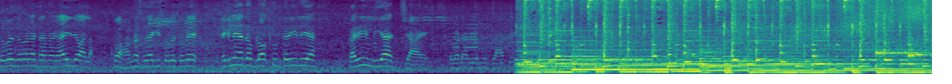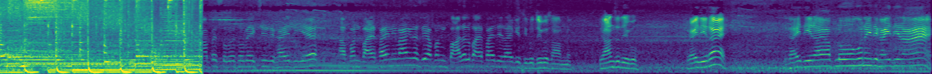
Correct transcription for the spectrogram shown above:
सुबह सुबह का टाइम है गाइस वाला। तो हमने सोचा कि सुबह सुबह निकले हैं तो ब्लॉग शूट कर ही लिया, कर ही लिया जाए। तो बट अभी हम लोग जाते हैं। एक चीज़ दिखाई दी है, अपन वाईफाई नहीं मांगे जैसे अपन बादल वाईफाई दे रहा है किसी को, देखो सामने। ध्यान से देखो। दिखाई दे रहा है? दिखाई दे रहा है आप लोगों को, नहीं दिखाई दे रहा है?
